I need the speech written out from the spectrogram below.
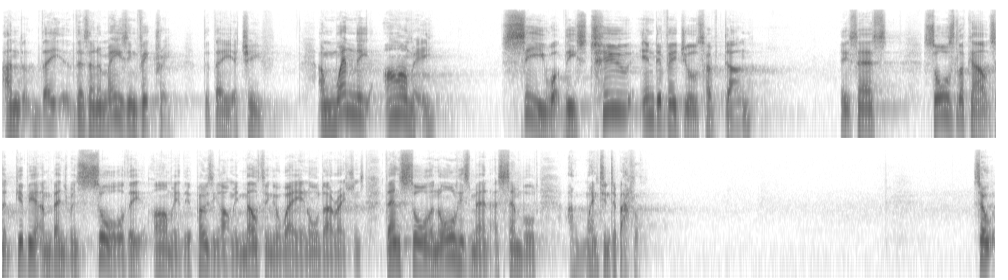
And they, there's an amazing victory that they achieve. And when the army see what these two individuals have done, it says, Saul's lookouts at Gibeah and Benjamin saw the army, the opposing army, melting away in all directions. Then Saul and all his men assembled and went into battle. So,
